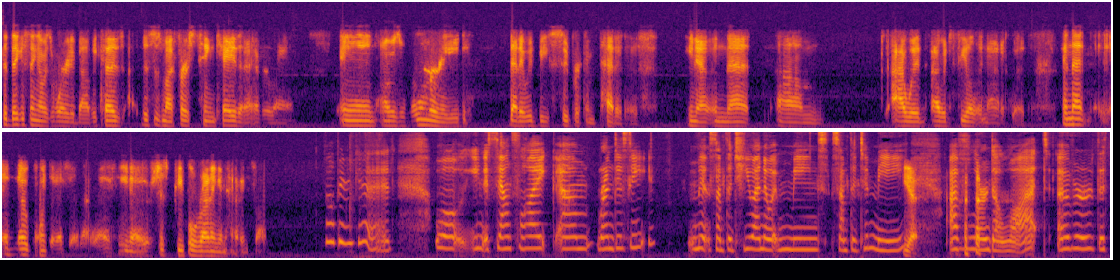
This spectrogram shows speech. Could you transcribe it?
the biggest thing I was worried about because this was my first 10k that I ever ran, and I was worried that it would be super competitive. You know, and that um, I would I would feel inadequate, and that at no point did I feel that way. You know, it was just people running and having fun. Oh, very good. Well, you know, it sounds like um, Run Disney meant something to you. I know it means something to me. Yes. I've learned a lot over the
